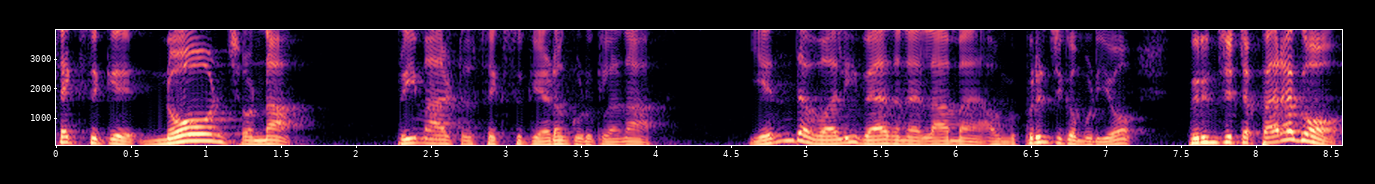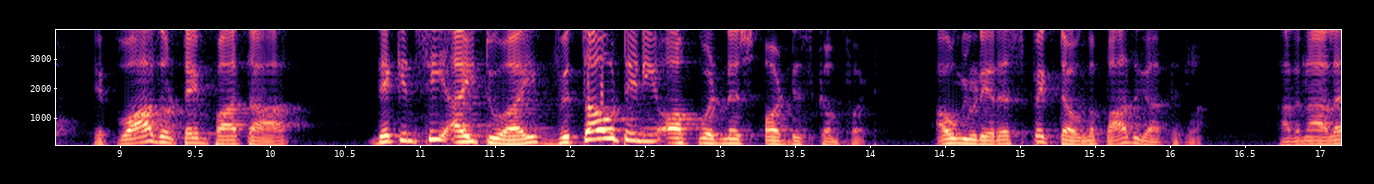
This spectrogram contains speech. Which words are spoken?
செக்ஸுக்கு நோன்னு சொன்னால் ப்ரீமேரிட்டல் செக்ஸுக்கு இடம் கொடுக்கலனா எந்த வலி வேதனை இல்லாமல் அவங்க பிரிஞ்சுக்க முடியும்? பிரிஞ்சிட்ட பிறகும் எப்போவாவது ஒரு டைம் பார்த்தா they can see eye to eye without any awkwardness or discomfort அவங்களுடைய ரெஸ்பெக்ட் அவங்க பாதுகாத்துக்கலாம். அதனால்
